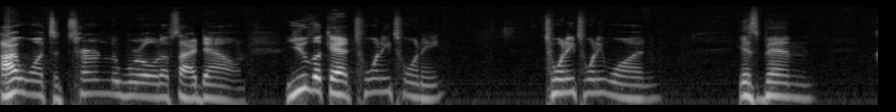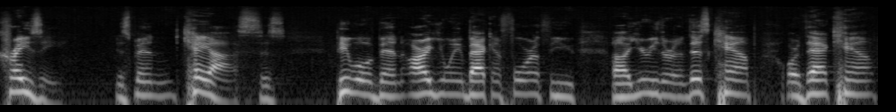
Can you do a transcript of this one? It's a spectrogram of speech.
I want to turn the world upside down you look at 2020, 2021, it's been crazy. It's been chaos. It's, people have been arguing back and forth. You, uh, you're either in this camp or that camp.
